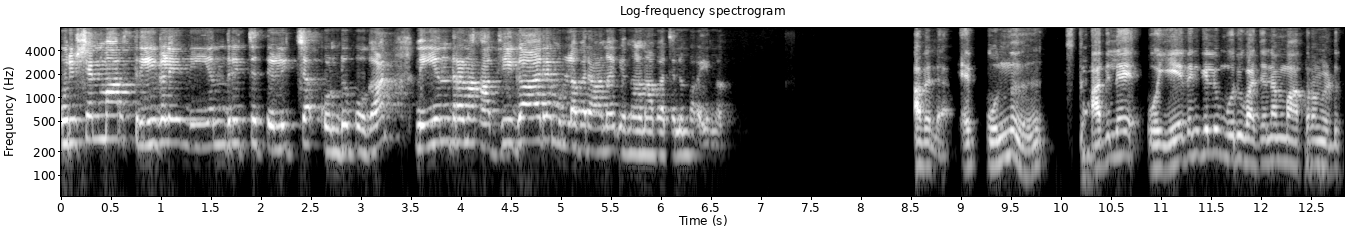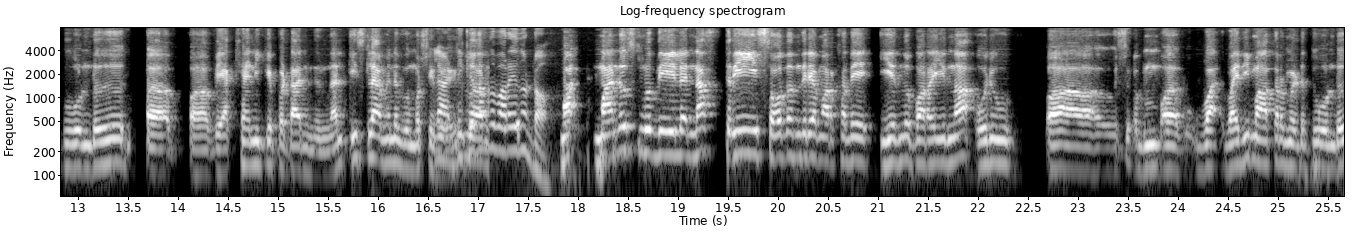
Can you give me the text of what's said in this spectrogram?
പുരുഷന്മാർ സ്ത്രീകളെ നിയന്ത്രിച്ച് തെളിച്ച കൊണ്ടുപോകാൻ നിയന്ത്രണ അധികാരമുള്ളവരാണ് എന്നാണ് ആ വചനം പറയുന്നത്. അതല്ല ഒന്ന് അതിലെ ഏതെങ്കിലും ഒരു വചനം മാത്രം എടുത്തുകൊണ്ട് ആ, നിന്നാൽ ഇസ്ലാമിനെ വിമർശിക്കും മനുസ്മൃതിയിലെ ന സ്ത്രീ സ്വാതന്ത്ര്യം അർഹത എന്ന് പറയുന്ന ഒരു വരി മാത്രം എടുത്തുകൊണ്ട്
